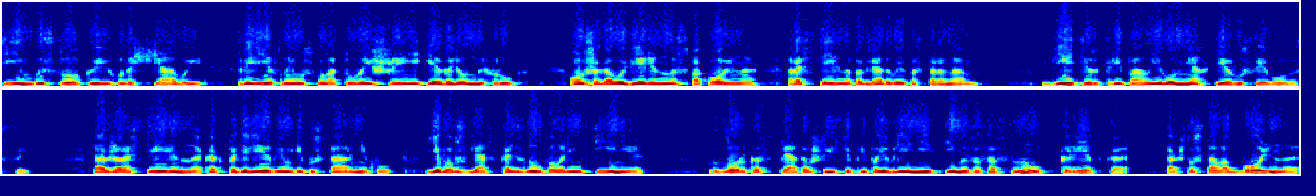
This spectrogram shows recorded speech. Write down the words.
Тим, высокий, худощавый, с рельефной мускулатурой шеи и оголенных рук. Он шагал уверенно, спокойно, рассеянно поглядывая по сторонам. Ветер трепал его мягкие русые волосы. Так же рассеянно, как по деревьям и кустарнику, его взгляд скользнул по Валентине. Лорка, спрятавшаяся при появлении Тима за сосну, крепко, так что стало больно,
